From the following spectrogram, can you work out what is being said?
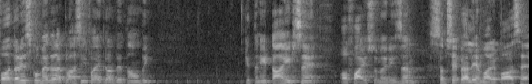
फर्दर इसको मैं ज़रा क्लासीफाई कर देता हूँ भाई। कितनी टाइप्स हैं ऑफ़ आइसोमेरिज्म सबसे पहले हमारे पास है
